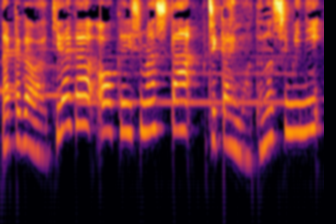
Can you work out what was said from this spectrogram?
中川明がお送りしました。次回もお楽しみに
